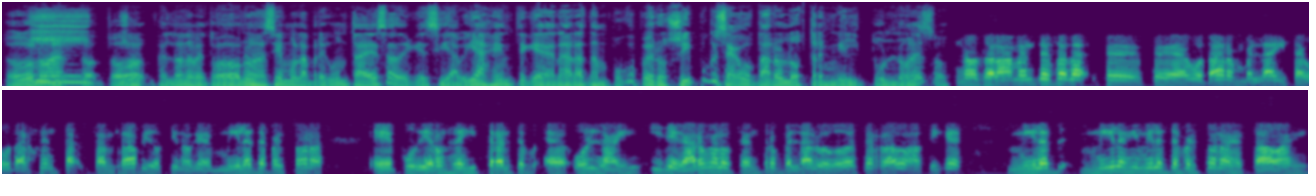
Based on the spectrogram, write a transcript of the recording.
Todos nos, to- todos- perdóname, todos nos hacíamos la pregunta esa de que si había gente que ganara tampoco, pero sí, porque se agotaron los 3.000 turnos eso. no solamente se, se, se agotaron, ¿verdad? Y se agotaron en tan rápido, sino que miles de personas eh, pudieron registrarse eh, online y llegaron a los centros, ¿verdad? Luego de cerrados, así que miles, miles y miles de personas estaban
